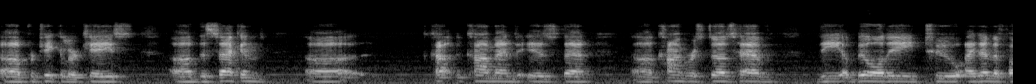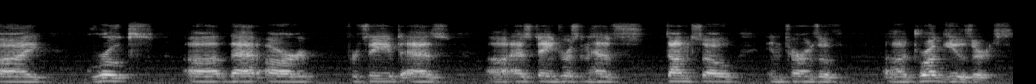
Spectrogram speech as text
uh, particular case. Uh, the second uh, co- comment is that uh, Congress does have the ability to identify groups uh, that are perceived as uh, as dangerous and has done so in terms of uh, drug users.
